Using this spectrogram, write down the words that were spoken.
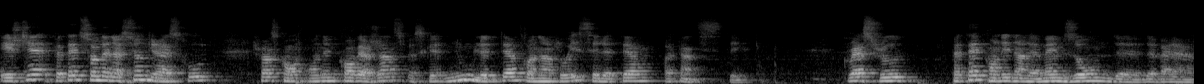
Et je tiens peut-être sur la notion de grassroots, je pense qu'on on a une convergence parce que nous, le terme qu'on a employé, c'est le terme authenticité. Grassroots, peut-être qu'on est dans la même zone de, de valeur.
